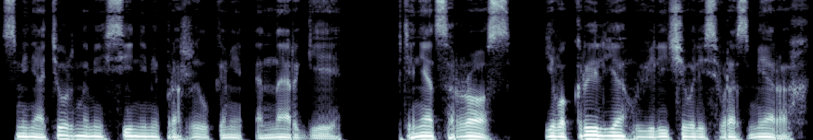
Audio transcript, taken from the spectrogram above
с миниатюрными синими прожилками энергии. птенец рос. Его крылья увеличивались в размерах.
